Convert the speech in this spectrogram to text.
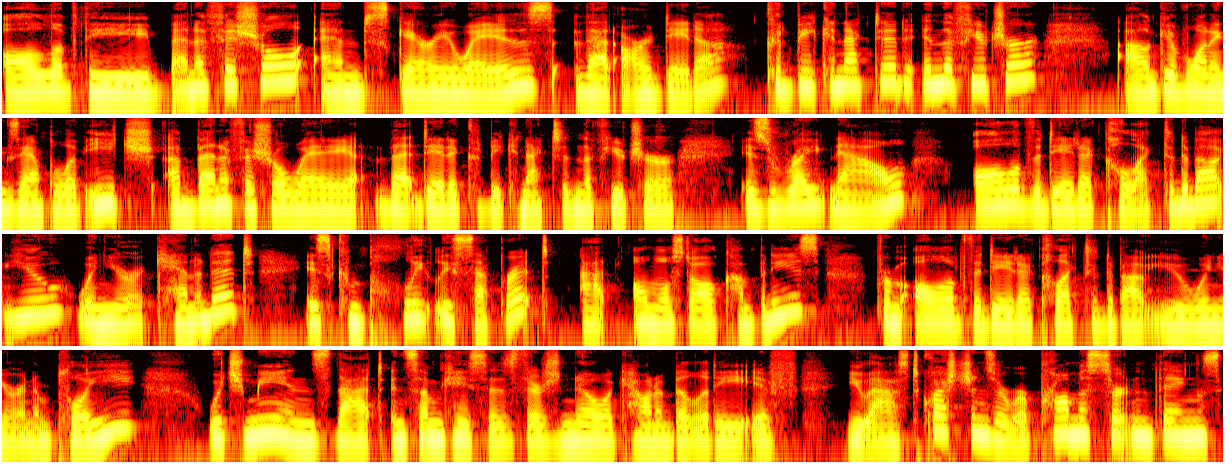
all of the beneficial and scary ways that our data could be connected in the future. I'll give one example of each. A beneficial way that data could be connected in the future is right now, all of the data collected about you when you're a candidate is completely separate at almost all companies from all of the data collected about you when you're an employee, which means that in some cases there's no accountability if you asked questions or were promised certain things.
